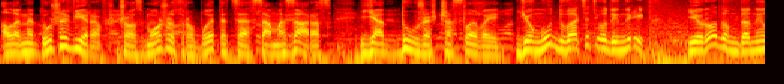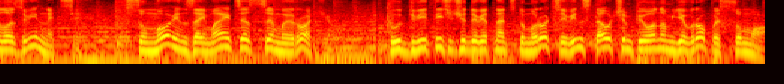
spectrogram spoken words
але не дуже вірив, що зможу зробити це саме зараз. Я дуже щасливий. Йому 21 рік, і родом Данило з Вінниці. Сумо він займається з 7 років. У 2019 році він став чемпіоном Європи з сумо.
